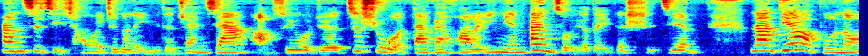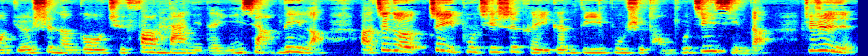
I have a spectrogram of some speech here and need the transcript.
让自己成为这个领域的专家啊。所以我觉得这是我大概花了一年半左右的一个时间。那第二步呢，我觉得是能够去放大你的影响力了啊。这个这一步其实可以跟第一步是同步进行的，就是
